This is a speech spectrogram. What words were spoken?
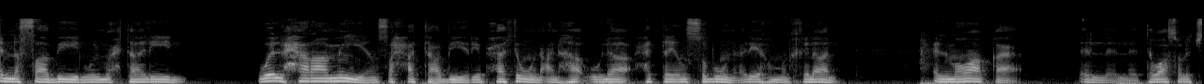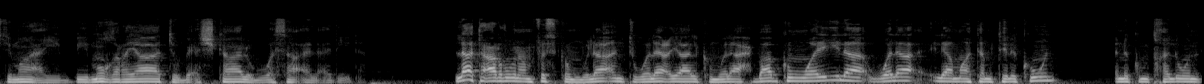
النصابين والمحتالين والحرامية إن صح التعبير يبحثون عن هؤلاء حتى ينصبون عليهم من خلال المواقع التواصل الاجتماعي بمغريات وبأشكال وبوسائل عديدة. لا تعرضون أنفسكم ولا أنتم ولا عيالكم ولا أحبابكم ولا ولا إلى ما تمتلكون أنكم تخلون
